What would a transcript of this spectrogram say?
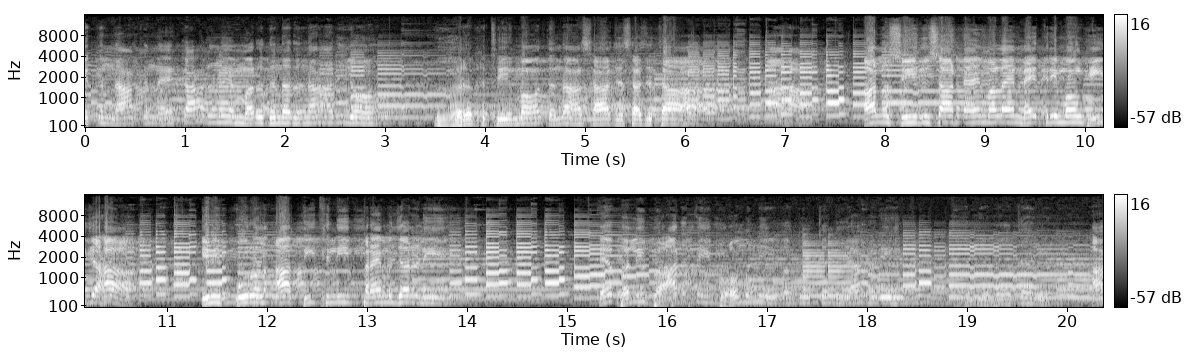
એક નાકને કારણે મર્દ નર નારીઓ હરખથી મોતના સાજ સજતા. અન ટાઈમ ટેમળે મૈત્રી મોંઘી જહા. એવી પૂર્ણ આ તીથની પ્રેમ જરણી. એ ભલી ભારતી ભોમની બંધુ તન યાગડી હો આ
